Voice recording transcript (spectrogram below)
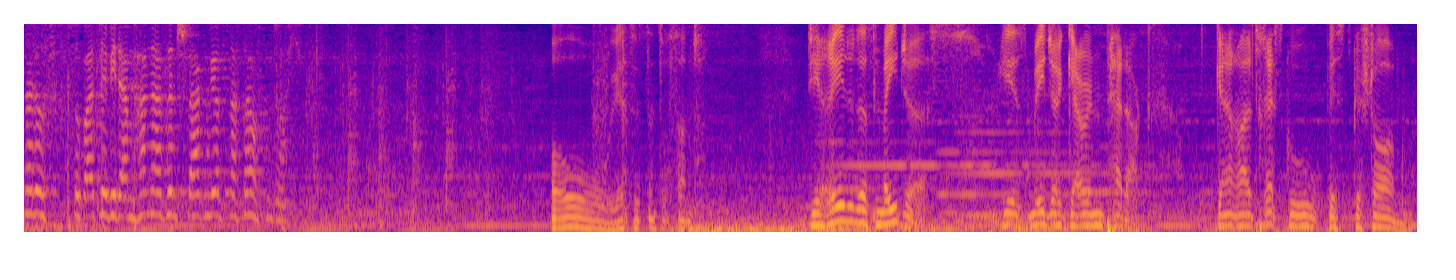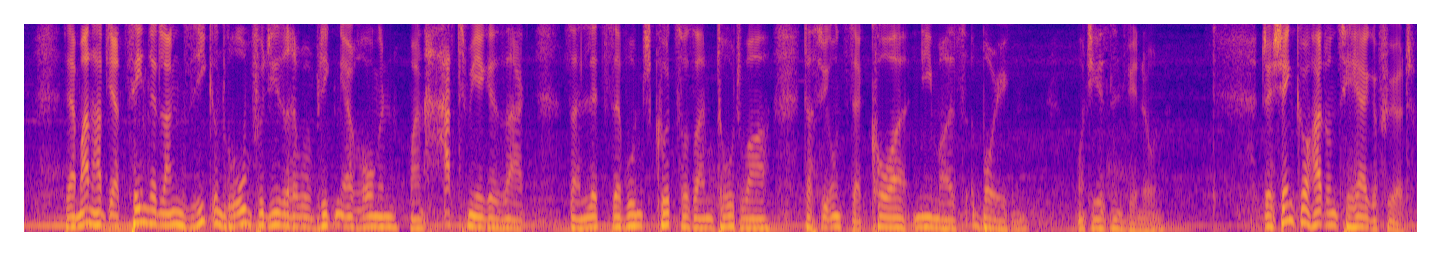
Na los, sobald wir wieder im Hangar sind, schlagen wir uns nach draußen durch. Oh, jetzt wird's interessant. Die Rede des Majors. Hier ist Major Garen Paddock. General Trescu ist gestorben. Der Mann hat jahrzehntelang Sieg und Ruhm für diese Republiken errungen. Man hat mir gesagt, sein letzter Wunsch kurz vor seinem Tod war, dass wir uns der Chor niemals beugen. Und hier sind wir nun. Jaschenko hat uns hierher geführt.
